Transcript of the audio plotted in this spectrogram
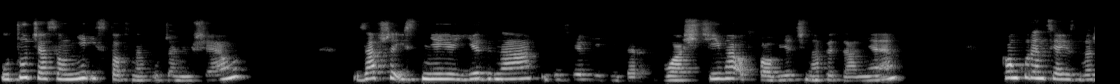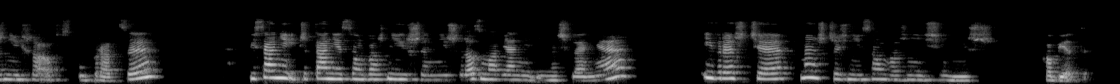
Uczucia są nieistotne w uczeniu się. Zawsze istnieje jedna, i to z wielkich liter, właściwa odpowiedź na pytanie. Konkurencja jest ważniejsza od współpracy. Pisanie i czytanie są ważniejsze niż rozmawianie i myślenie. I wreszcie mężczyźni są ważniejsi niż kobiety.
